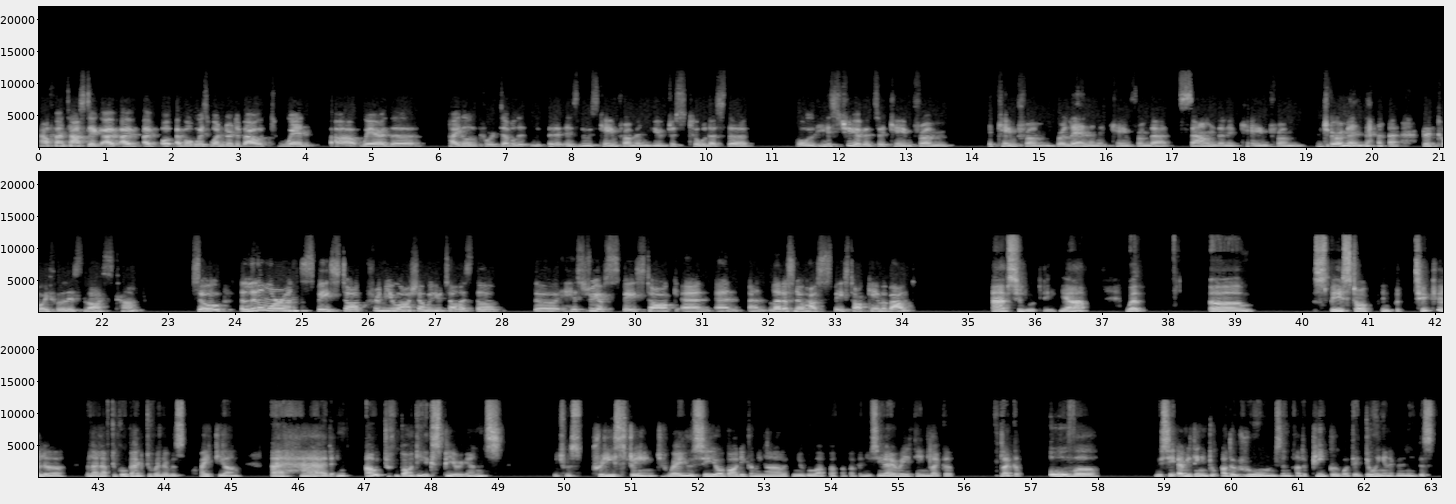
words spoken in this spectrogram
How fantastic! I've I've I've I've always wondered about when uh, where the title for Devil is Loose came from, and you've just told us the whole history of it. So it came from it came from Berlin, and it came from that sound, and it came from German. the Teufel is lost, huh? So a little more on space talk from you, Asha. Will you tell us the the history of space talk and and and let us know how space talk came about? Absolutely, yeah. Well, um, space talk in particular. Well, I'll have to go back to when I was quite young. I had an out of body experience, which was pretty strange, where you see your body coming out and you go up, up, up, up, and you see everything like a like a over you see everything into other rooms and other people, what they're doing, and then this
